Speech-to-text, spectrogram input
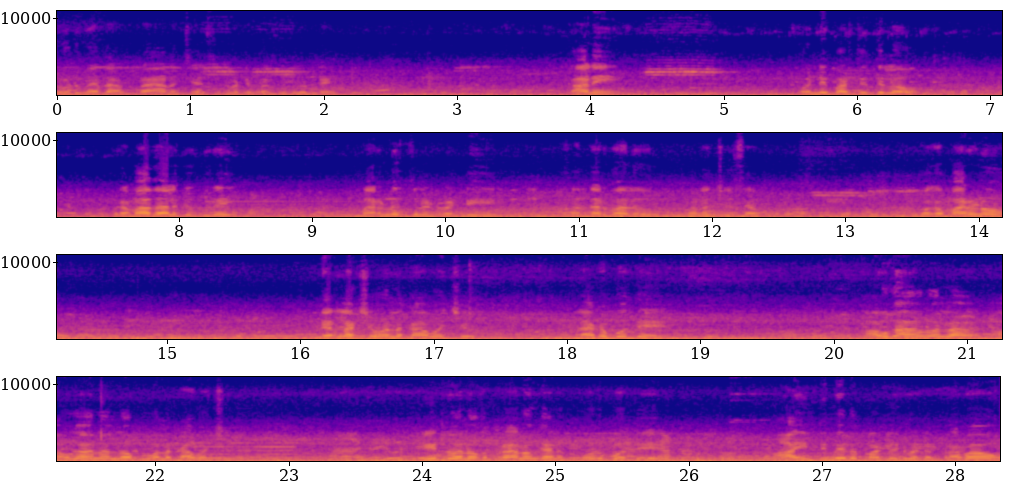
రోడ్డు మీద ప్రయాణం చేసినటువంటి పరిస్థితులు ఉంటాయి. కానీ కొన్ని పరిస్థితుల్లో ప్రమాదాలకు గురై మరణిస్తున్నటువంటి సందర్భాలు మనం చూసాం ఒక మరణం నిర్లక్ష్యం వల్ల కావచ్చు లేకపోతే అవగాహన వల్ల అవగాహన లోపం వల్ల కావచ్చు. వీటి వల్ల ఒక ప్రాణం కానీ కోల్పోతే ఆ ఇంటి మీద పడినటువంటి ప్రభావం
